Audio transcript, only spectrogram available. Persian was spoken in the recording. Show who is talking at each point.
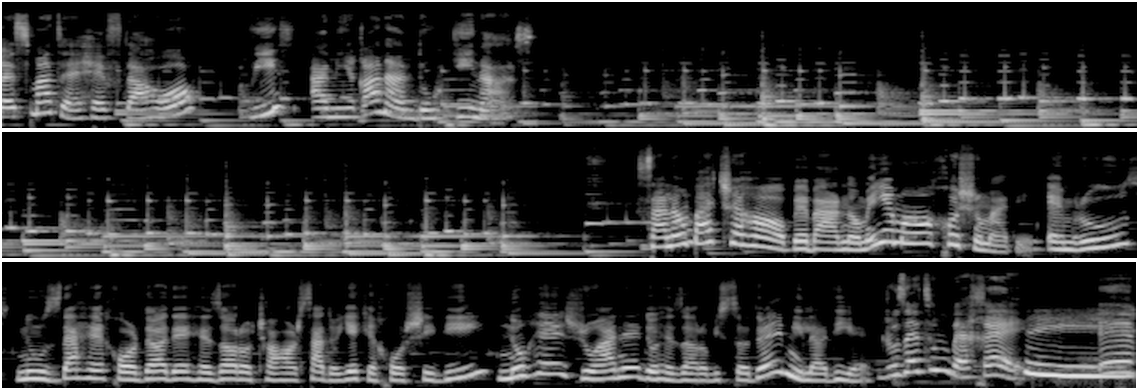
Speaker 1: قسمت هفدهم ویز عمیقا اندوهگین است.
Speaker 2: سلام بچه ها به برنامه ما خوش اومدین. امروز 19 خرداد 1401 خورشیدی 9 ژوئن 2022 میلادیه.
Speaker 1: روزتون بخیر.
